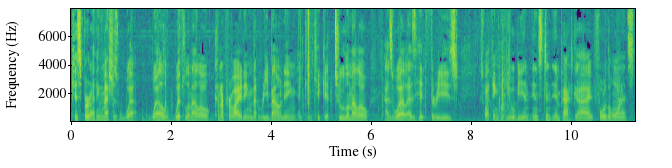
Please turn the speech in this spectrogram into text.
Kispert, I think, meshes well, well with LaMelo, kind of providing that rebounding and can kick it to LaMelo as well as hit threes. So I think that he will be an instant impact guy for the Hornets,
